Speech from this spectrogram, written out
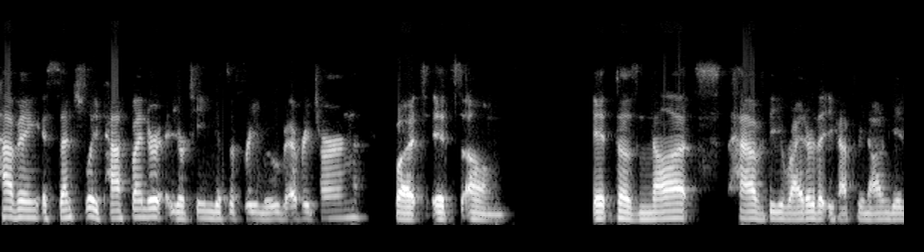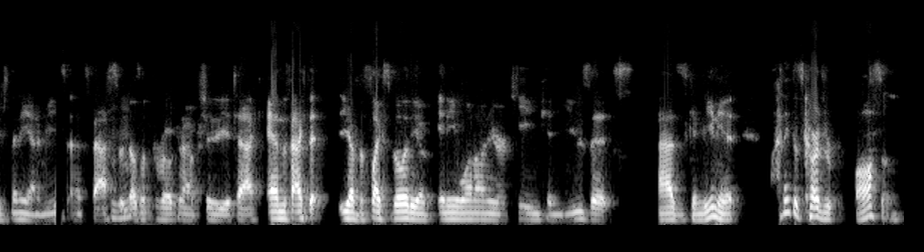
having essentially Pathfinder, your team gets a free move every turn, but it's um it does not have the rider that you have to be not engaged with any enemies, and it's fast, so Mhm. it doesn't provoke an opportunity attack. And the fact that you have the flexibility of anyone on your team can use it as is convenient, I think this card's are awesome.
